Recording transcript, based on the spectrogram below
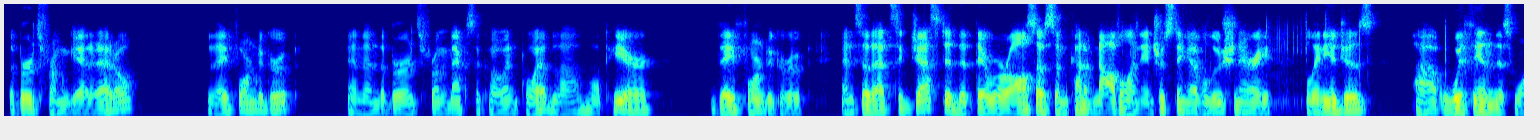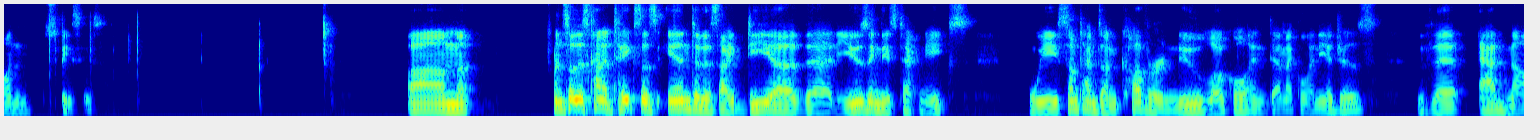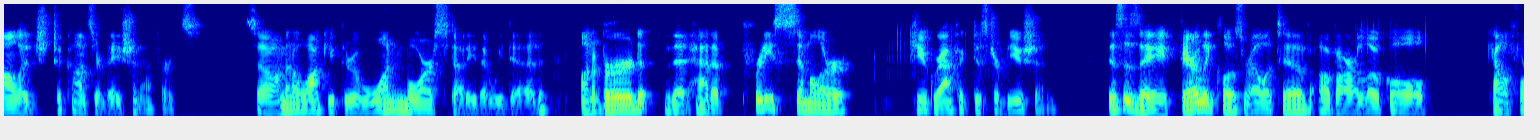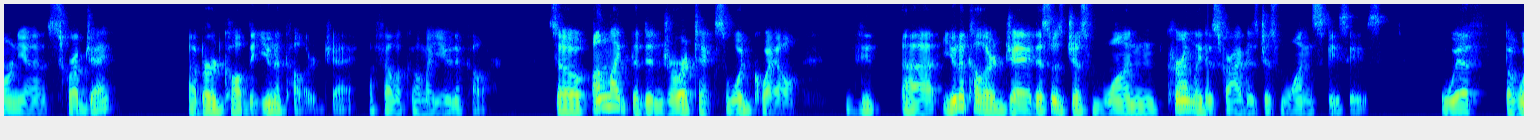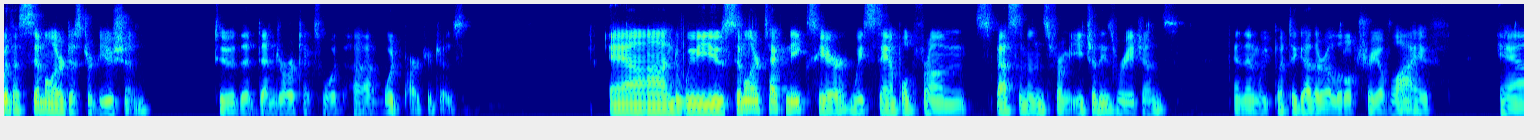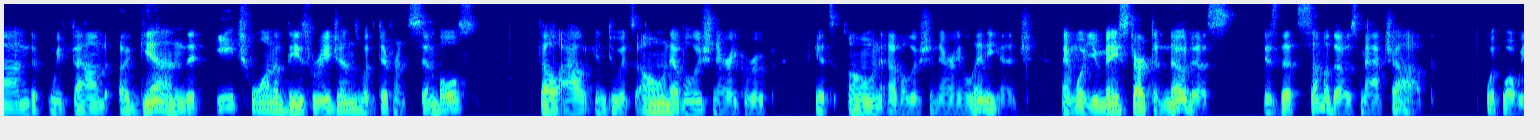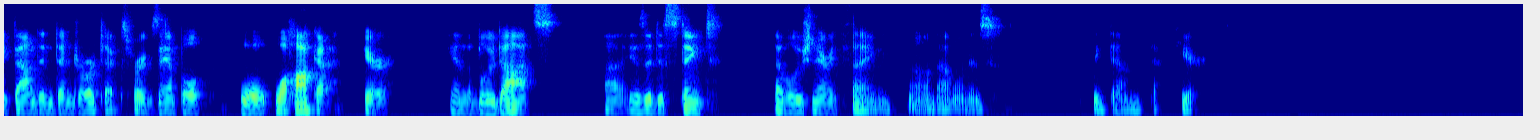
the birds from Guerrero, they formed a group. And then the birds from Mexico and Puebla up here, they formed a group. And so that suggested that there were also some kind of novel and interesting evolutionary lineages uh, within this one species. Um, and so this kind of takes us into this idea that using these techniques, we sometimes uncover new local endemic lineages that add knowledge to conservation efforts. So I'm going to walk you through one more study that we did on a bird that had a pretty similar geographic distribution. This is a fairly close relative of our local California scrub jay, a bird called the unicolored jay, Aphelocoma unicolor. So unlike the Dendrortyx wood quail, the uh, unicolored jay, this was just one, currently described as just one species with, but with a similar distribution to the Dendrortyx wood, uh, wood partridges. And we use similar techniques here. We sampled from specimens from each of these regions, and then we put together a little tree of life. And we found again that each one of these regions with different symbols fell out into its own evolutionary group, its own evolutionary lineage. And what you may start to notice is that some of those match up with what we found in Dendrortyx. For example, Oaxaca here in the blue dots uh, is a distinct evolutionary thing. Uh, that one is, I think, down, down here.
